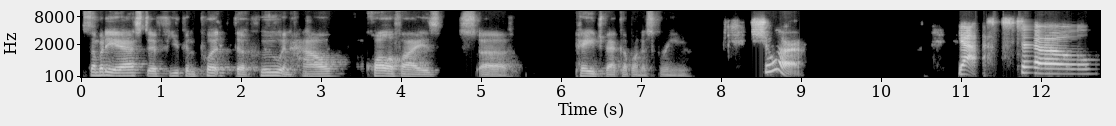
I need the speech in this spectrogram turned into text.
Somebody asked if you can put the who and how qualifies uh, page back up on the screen. Sure. Yeah. So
